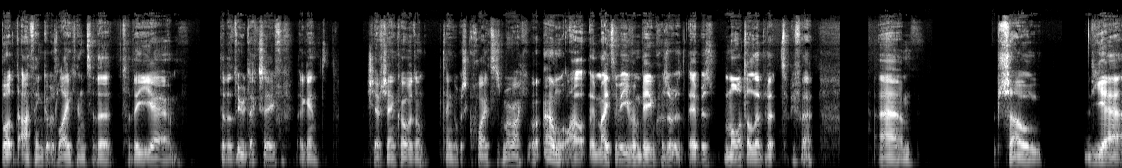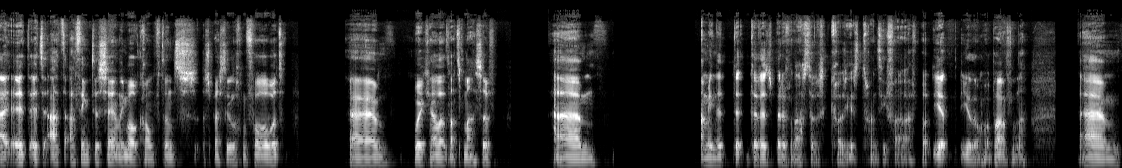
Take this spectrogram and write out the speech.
but I think it was likened to the to the um to the Dudek save against Shevchenko. I don't think it was quite as miraculous. Oh, well, it might have even been because it was it was more deliberate. To be fair, um, so yeah, it, it I, I think there's certainly more confidence, especially looking forward. Um, with Kelleher, that's massive. Um, I mean, th- th- there is a bit of an asterisk because he's 25, but yeah, you know, apart from that, um,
